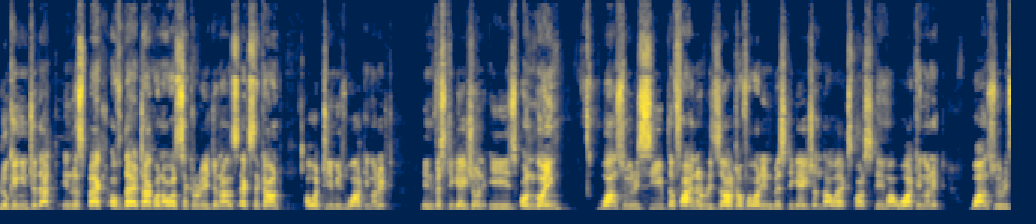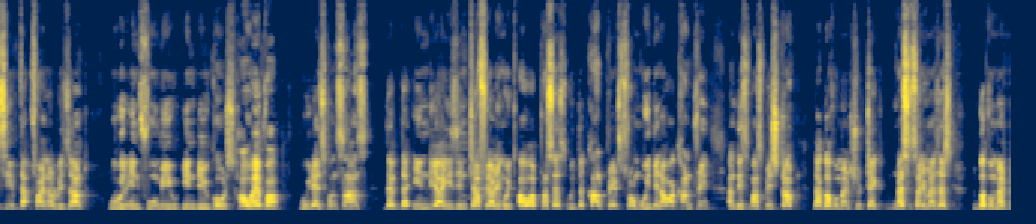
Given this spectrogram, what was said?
looking into that in respect of the attack on our Secretary General's X account. Our team is working on it. Investigation is ongoing. Once we receive the final result of our investigation, our experts team are working on it. Once we receive that final result, we will inform you in due course. However, we raise concerns that the India is interfering with our process, with the culprits from within our country, and this must be stopped. The government should take necessary measures. Government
